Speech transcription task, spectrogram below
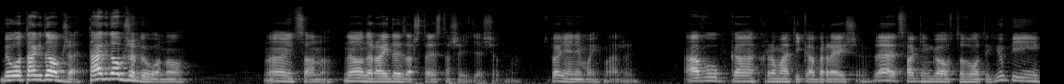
Było tak dobrze. Tak dobrze było, no. No i co, no. Neon Rider za 460, no. Spełnienie moich marzeń. AWP, Chromatic Aberration. Let's fucking go, 100 zł. Yupi.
